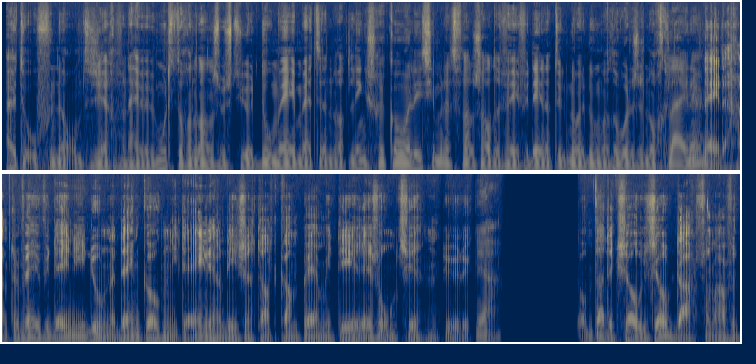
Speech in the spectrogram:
uit te oefenen. Om te zeggen van, hé, we moeten toch een landsbestuur, doe mee met een wat linkse coalitie. Maar dat zal de VVD natuurlijk nooit doen, want dan worden ze nog kleiner. Nee, dat gaat de VVD niet doen. Dat denk ik ook niet. De enige die zich dat kan permitteren is omzicht natuurlijk. Ja, Omdat ik sowieso dacht vanaf het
